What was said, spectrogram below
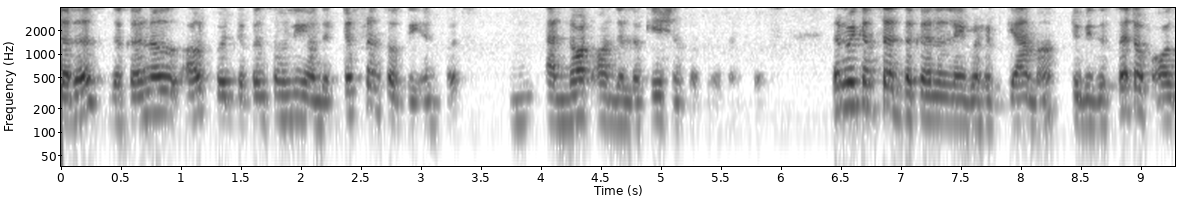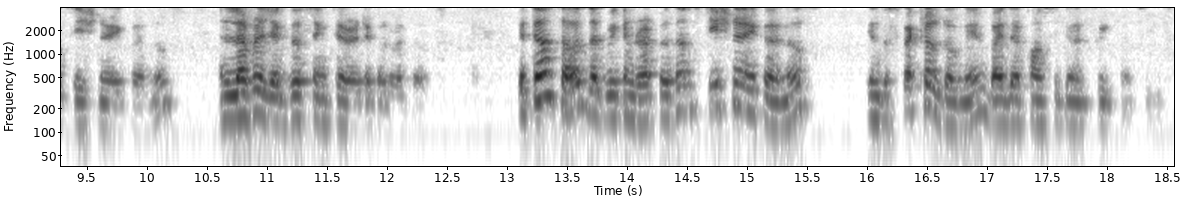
That is, the kernel output depends only on the difference of the inputs and not on the locations of those inputs. Then we can set the kernel neighborhood gamma to be the set of all stationary kernels and leverage existing theoretical results. It turns out that we can represent stationary kernels in the spectral domain by their constituent frequencies.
